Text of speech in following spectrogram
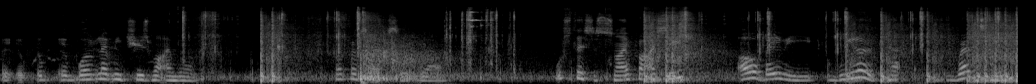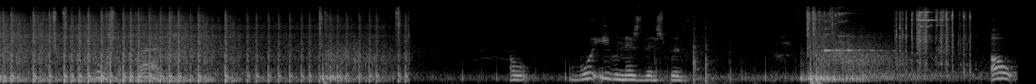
Wait, it, it, it won't let me choose what I want. Press exit, yeah. What's this, a sniper I see? Oh, baby, we don't red team. You're red. Oh, what even is this with... Oh.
